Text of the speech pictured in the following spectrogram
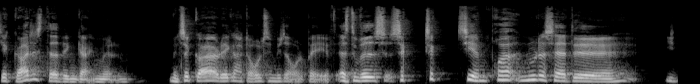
Jeg gør det stadigvæk en gang imellem. Men så gør jeg jo det ikke, og har dårligt til mit over det bagefter. Altså du ved, så, så, så siger han, prøv nu er der sat øh, i,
